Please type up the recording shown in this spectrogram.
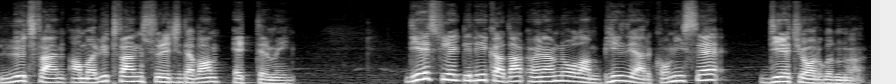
lütfen ama lütfen süreci devam ettirmeyin. Diyet sürekliliği kadar önemli olan bir diğer konu ise diyet yorgunluğu.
